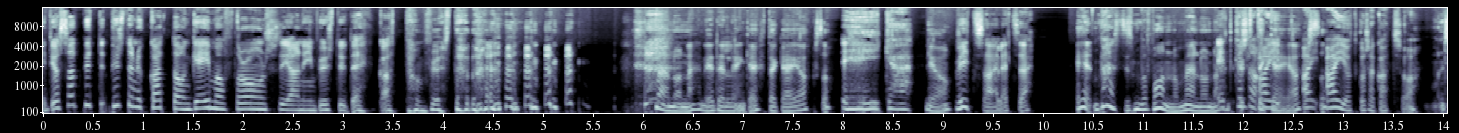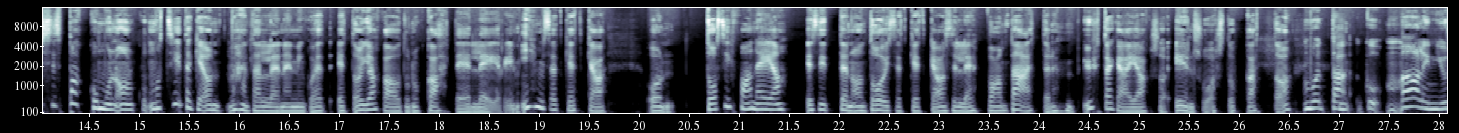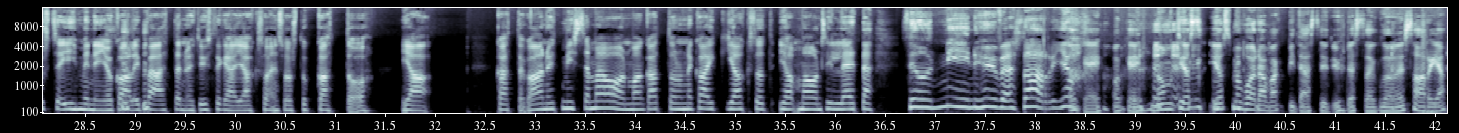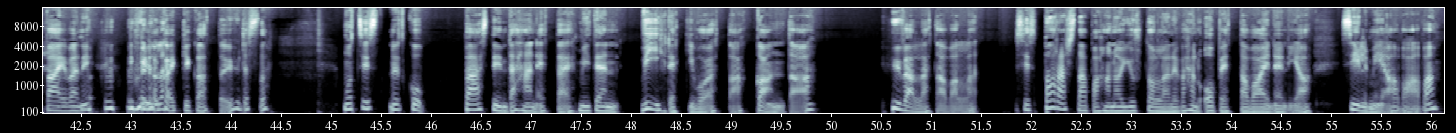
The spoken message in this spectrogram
et jos olet pystynyt katsomaan Game of Thronesia, niin pystyt ehkä katsomaan myös tätä. Mä en ole nähnyt edelleenkään yhtäkään jakso. Eikä. Joo. Vitsailet sä? En, mä siis mä vannon, mä en ole nähnyt Etkö yhtäkään ai, jakso. Ai, aiotko sä katsoa? Siis pakko mun on, mutta siitäkin on vähän tällainen, niin että, että on jakautunut kahteen leiriin. Ihmiset, ketkä on tosi faneja ja sitten on toiset, ketkä on sille vaan päättänyt. Yhtäkään jakso en suostu katsoa. Mutta kun mä olin just se ihminen, joka oli päättänyt, että yhtäkään jaksoa en suostu katsoa. Ja kattokaa nyt, missä mä oon. Mä oon katsonut ne kaikki jaksot ja mä oon silleen, että se on niin hyvä sarja. Okei, okay, okei. Okay. No mutta jos, jos me voidaan vaikka pitää sitten yhdessä joku sarjapäivä, niin voidaan kaikki katsoa yhdessä. Mutta siis nyt kun päästiin tähän, että miten viihdekin voi ottaa kantaa hyvällä tavalla. Siis paras tapahan on just tollainen vähän opettavainen ja silmiä avaava.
